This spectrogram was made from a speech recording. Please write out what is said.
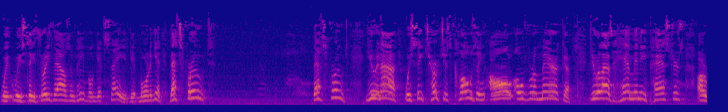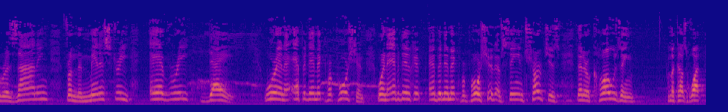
we, we see 3,000 people get saved, get born again. That's fruit. That's fruit. You and I, we see churches closing all over America. Do you realize how many pastors are resigning from the ministry every day? We're in an epidemic proportion. We're in an epidemic, epidemic proportion of seeing churches that are closing because what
